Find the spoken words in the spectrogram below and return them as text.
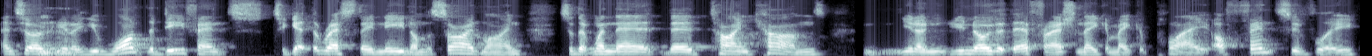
And so, mm-hmm. you know, you want the defense to get the rest they need on the sideline so that when their, their time comes, you know, you know that they're fresh and they can make a play. Offensively,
